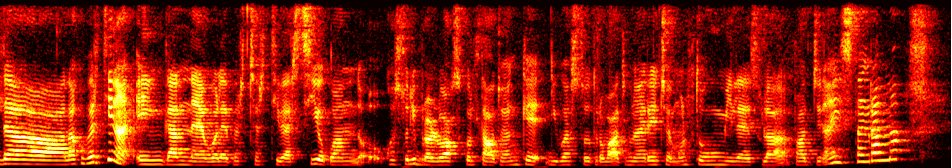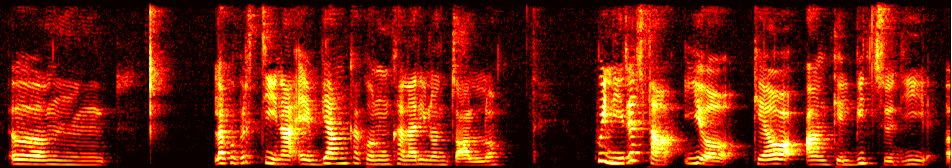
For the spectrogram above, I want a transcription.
la, la, copertina è ingannevole per certi versi. Io quando questo libro l'ho ascoltato e anche di questo ho trovato una rece molto umile sulla pagina Instagram. Um, la copertina è bianca con un canarino giallo. Quindi in realtà io che ho anche il vizio di uh,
